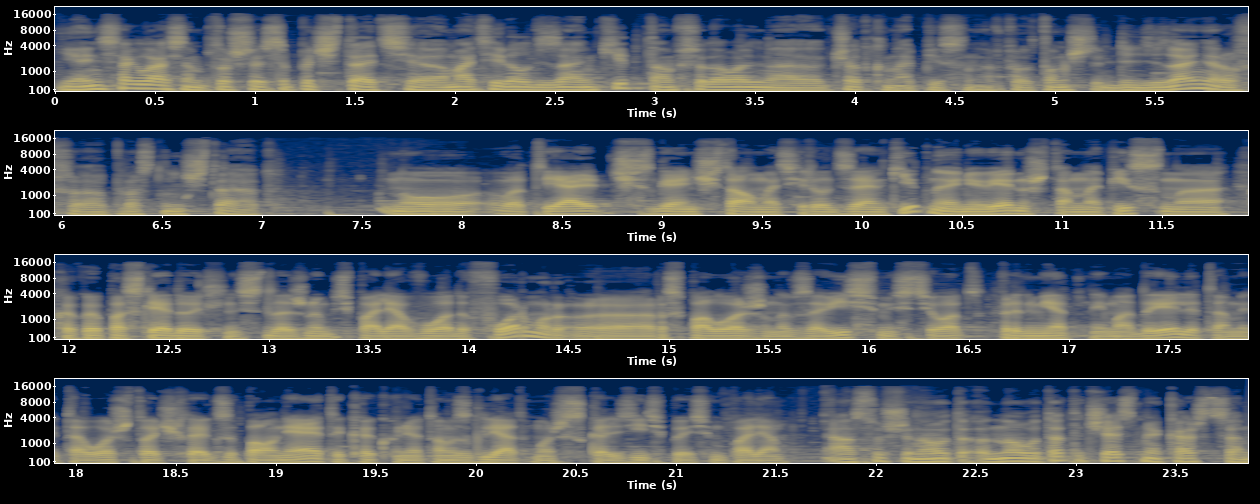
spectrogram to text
Я не согласен, потому что если почитать э, Material Design Kit, там все довольно четко написано, в том числе для дизайнеров, э, просто не читают. Ну, вот я, честно говоря, не читал Material Design Kit, но я не уверен, что там написано, в какой последовательности должны быть поля ввода форм э, расположены в зависимости от предметной модели там, и того, что человек заполняет, и как у него там взгляд может скользить по этим полям. А, слушай, ну вот, но вот эта часть, мне кажется,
